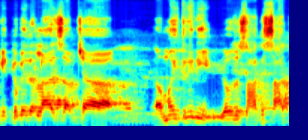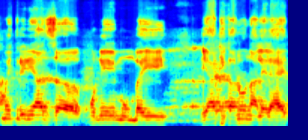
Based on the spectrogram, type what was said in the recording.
गेट टुगेदरला आज आमच्या मैत्रिणी जवळजवळ सहा ते सात मैत्रिणी आज पुणे मुंबई या ठिकाणून आलेल्या आहेत.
